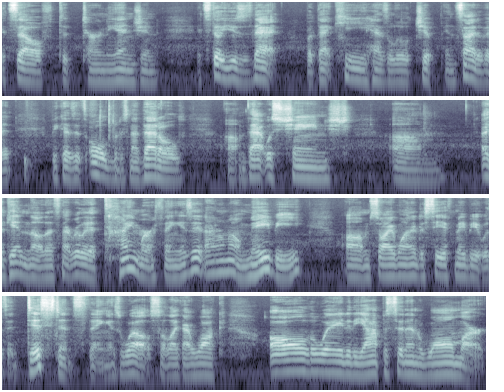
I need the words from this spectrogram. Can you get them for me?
itself to turn the engine. It still uses that, but that key has a little chip inside of it because it's old, but it's not that old. Um, that was changed. Um, again, though, that's not really a timer thing, is it? I don't know. Maybe. Um, so I wanted to see if maybe it was a distance thing as well. So like I walk all the way to the opposite end of Walmart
